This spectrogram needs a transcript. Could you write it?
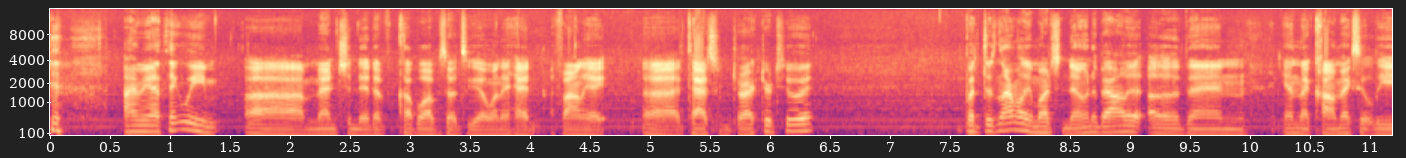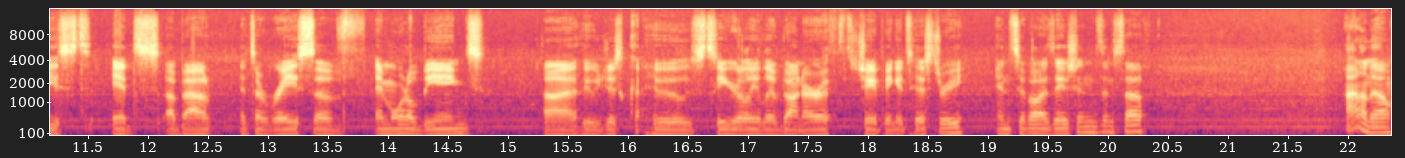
I mean, I think we uh, mentioned it a couple episodes ago when they had finally uh, attached a director to it. But there's not really much known about it other than in the comics, at least, it's about it's a race of immortal beings uh, who just who secretly lived on Earth, shaping its history and civilizations and stuff. I don't know.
